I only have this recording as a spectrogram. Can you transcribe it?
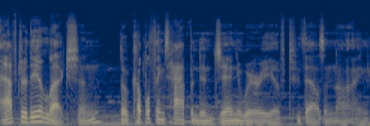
After the election, so a couple things happened in January of 2009.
